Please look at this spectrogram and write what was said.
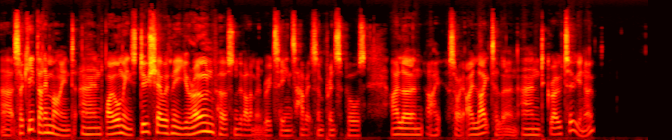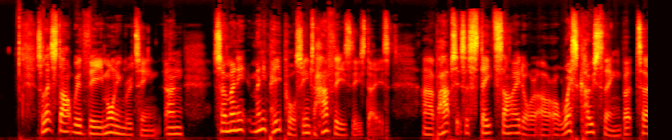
Uh, so keep that in mind, and by all means, do share with me your own personal development routines, habits, and principles. I learn, I sorry, I like to learn and grow too. You know. So let's start with the morning routine, and so many many people seem to have these these days. Uh, perhaps it's a stateside or, or, a West Coast thing, but uh,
